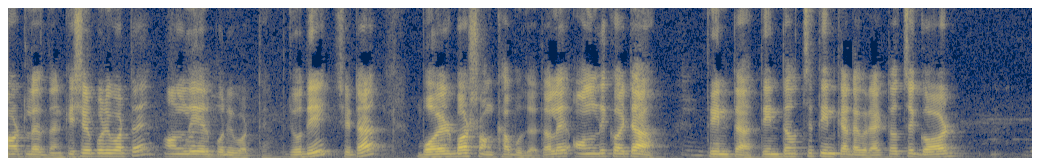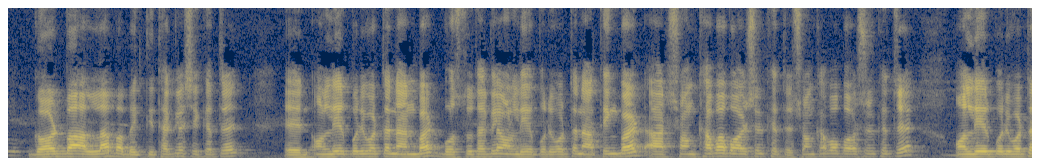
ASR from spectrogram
নট লেস দ্যান কিসের পরিবর্তে? অনলি এর পরিবর্তে। যদি সেটা বয়স বা সংখ্যা বোঝায়। তাহলে অনলি কয়টা? তিনটা। তিনটা। হচ্ছে তিন ক্যাটাগরি একটা হচ্ছে গড গড বা আল্লাহ বা ব্যক্তি থাকলে সেক্ষেত্রে অনলি এর পরিবর্তে নান বাট বস্তু থাকলে অনলি এর পরিবর্তে নাথিং বাট আর সংখ্যা বা বয়সের ক্ষেত্রে সংখ্যা বা বয়সের ক্ষেত্রে অনলি এর পরিবর্তে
